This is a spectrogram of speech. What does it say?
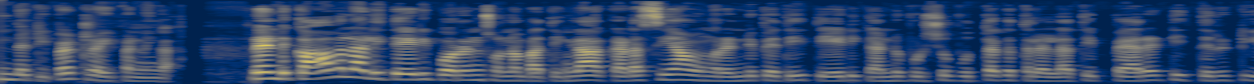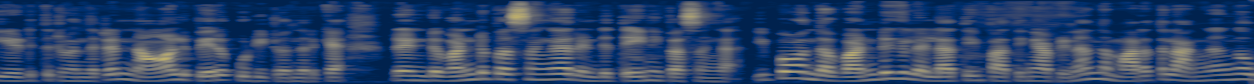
இந்த டிப்பை ட்ரை பண்ணுங்கள் ரெண்டு காவலாளி தேடி போகிறேன்னு சொன்ன பார்த்தீங்களா கடைசியாக அவங்க ரெண்டு பேர்த்தையும் தேடி கண்டுபிடிச்சி புத்தகத்தில் எல்லாத்தையும் பெரட்டி திருட்டி எடுத்துகிட்டு வந்துட்டு நாலு பேரை கூட்டிகிட்டு வந்திருக்கேன். ரெண்டு வண்டு பசங்க ரெண்டு தேனி பசங்க. இப்போ அந்த வண்டுகள் எல்லாத்தையும் பார்த்தீங்க அப்படின்னா அந்த மரத்தில் அங்கங்கே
